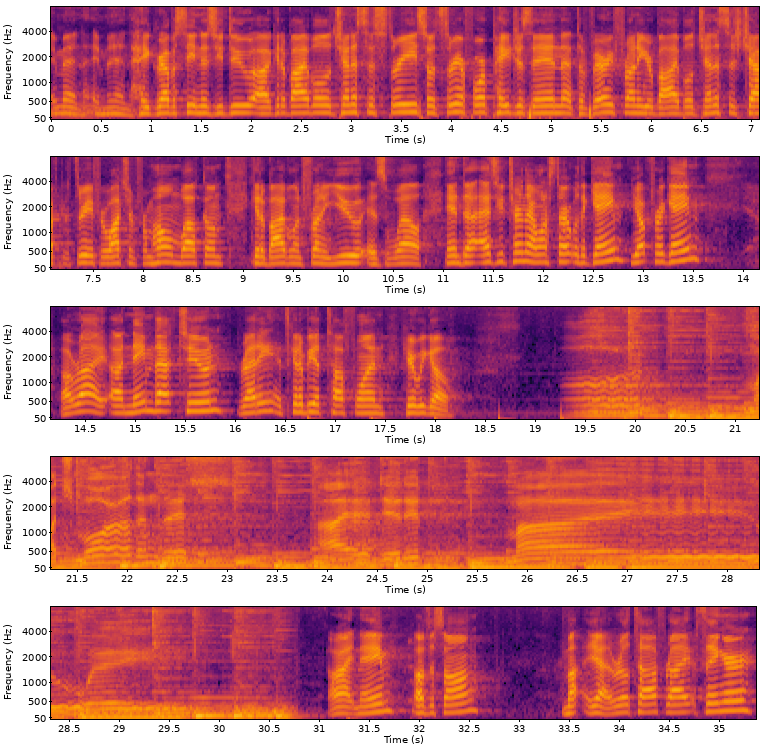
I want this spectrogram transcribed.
Amen. Amen. Hey, grab a seat, and as you do, uh, get a Bible. Genesis 3, so it's three or four pages in at the very front of your Bible. Genesis chapter 3. If you're watching from home, welcome. Get a Bible in front of you as well. And uh, as you turn there, I want to start with a game. You up for a game? Yeah. All right. Uh, name that tune. Ready? It's going to be a tough one. Here we go. Much more than this, I did it my All right, name of the song? My, yeah, real tough, right? Singer?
